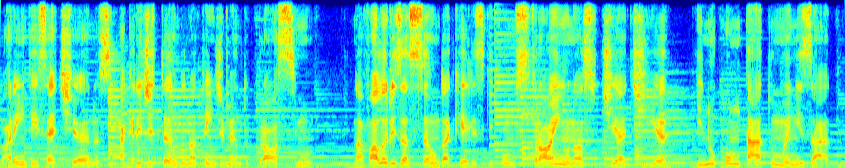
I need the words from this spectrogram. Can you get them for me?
47 anos acreditando no atendimento próximo, na valorização daqueles que constroem o nosso dia a dia e no contato humanizado.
